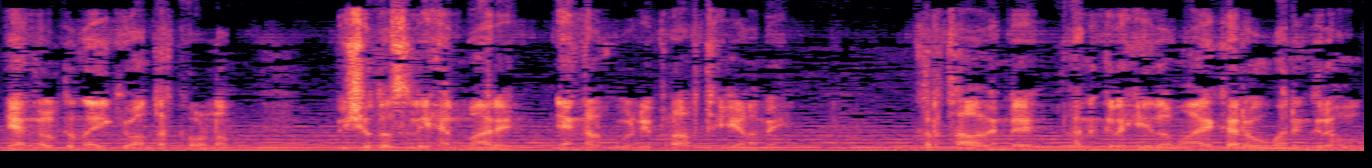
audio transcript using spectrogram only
ഞങ്ങൾക്ക് നയിക്കുവാൻ തക്കവണ്ണം വിശുദ്ധ സ്നേഹന്മാരെ ഞങ്ങൾക്ക് വേണ്ടി പ്രാർത്ഥിക്കണമേ. കർത്താവിന്റെ അനുഗ്രഹീതമായ കരവും അനുഗ്രഹവും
